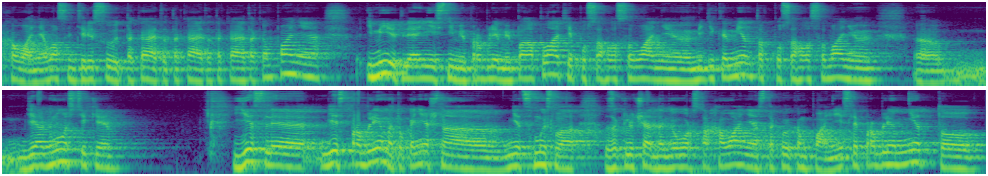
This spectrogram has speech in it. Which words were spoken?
страхования. Вас интересует такая-то, такая-то, такая-то компания. Имеют ли они с ними проблемы по оплате, по согласованию медикаментов, по согласованию э, диагностики. Если есть проблемы, то, конечно, нет смысла заключать договор страхования с такой компанией. Если проблем нет, то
